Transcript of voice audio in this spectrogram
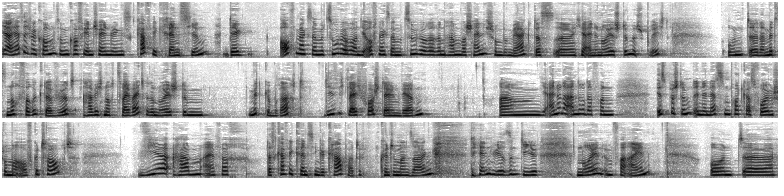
Ja, herzlich willkommen zum Coffee and Chain Rings Kaffeekränzchen. Der aufmerksame Zuhörer und die aufmerksame Zuhörerin haben wahrscheinlich schon bemerkt, dass äh, hier eine neue Stimme spricht. Und äh, damit es noch verrückter wird, habe ich noch zwei weitere neue Stimmen mitgebracht, die sich gleich vorstellen werden. Ähm, die eine oder andere davon ist bestimmt in den letzten Podcast-Folgen schon mal aufgetaucht. Wir haben einfach das Kaffeekränzchen gekapert, könnte man sagen. Denn wir sind die Neuen im Verein. Und äh,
